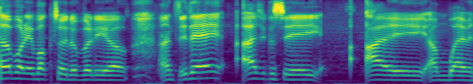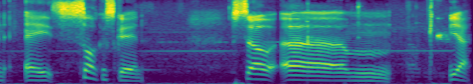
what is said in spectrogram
Hello everybody, welcome to another video. And today, as you can see, I am wearing a soccer skin. So, um, yeah.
